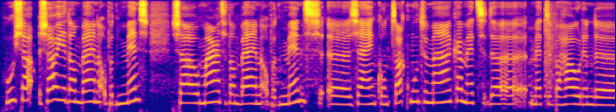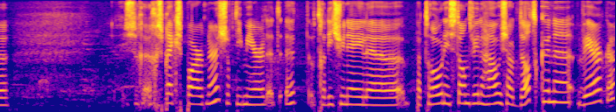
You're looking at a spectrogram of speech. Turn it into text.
hoe zou, zou je dan bijna op het mens, zou Maarten dan bijna op het mens uh, zijn contact moeten maken met de, met de behoudende gesprekspartners, of die meer het, het traditionele patroon in stand willen houden, zou dat kunnen werken?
